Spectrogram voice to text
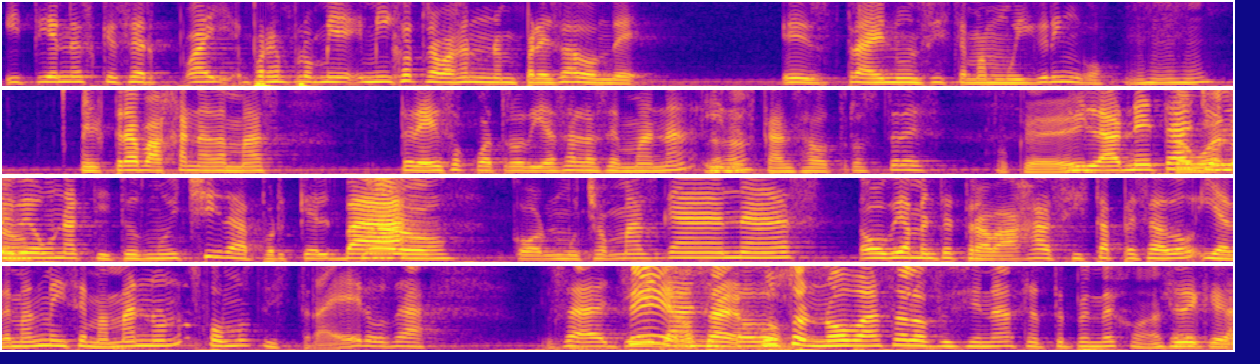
y tienes que ser, por ejemplo, mi, mi hijo trabaja en una empresa donde es, traen un sistema muy gringo. Él trabaja nada más tres o cuatro días a la semana y Ajá. descansa otros tres. Y la neta, está yo le veo una actitud muy chida porque él va Claro. con mucho más ganas. Obviamente trabaja, sí está pesado. Y además me dice, mamá, no nos podemos distraer. O sea, o sea, Sí, llegan o y sea, todo. justo no vas a la oficina a hacerte pendejo. Así de que,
